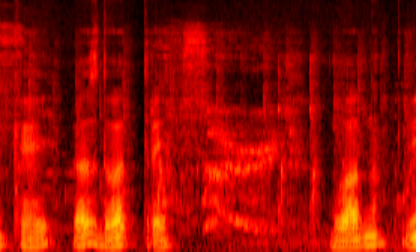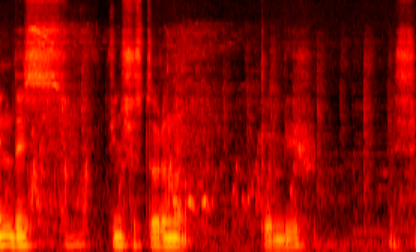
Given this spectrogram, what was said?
Окей. Раз, два, три. Ладно. Він десь в іншу сторону побіг. Ось.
